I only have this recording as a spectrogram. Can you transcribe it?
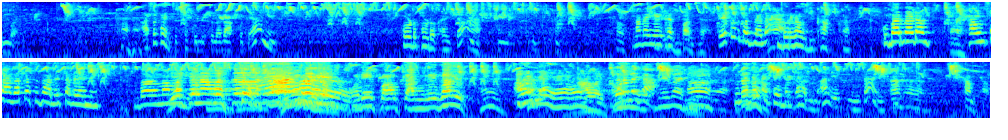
बरं. असं खायचं चकुली तुला दाखवते आम्ही थोडं थोडं खायचं हा. मला एकच पाच एकच बस झाला? बरं राहू दे खा खा. कुमार मॅडम खाऊन सांगा कसं झालंय सगळ्यांनी. मामाच्या नावाचं छान बरे. वडे पाव चांगले झाले. आवडले? का? तुला नका कोमल घालून हा एक मिनिट हा. थांब थांब.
